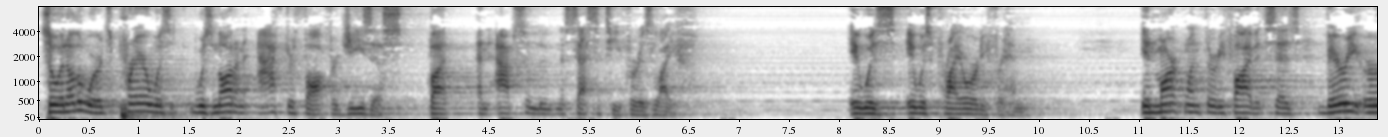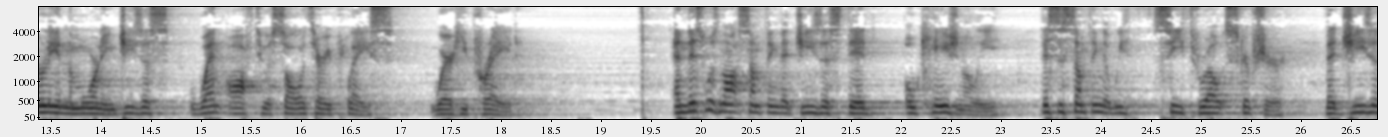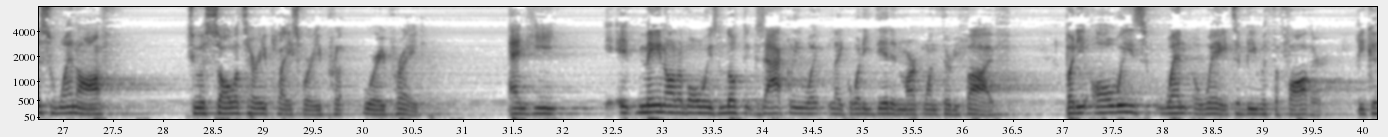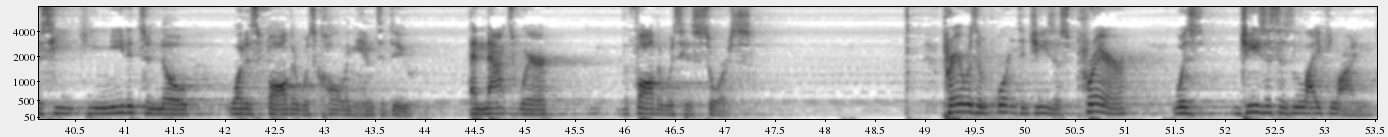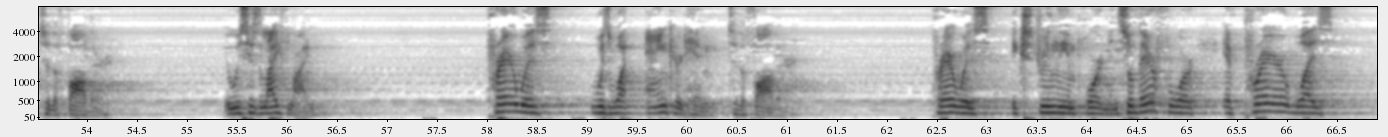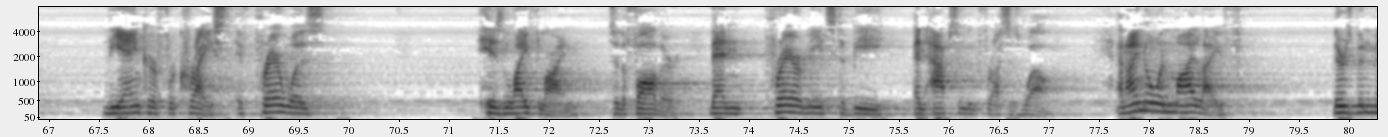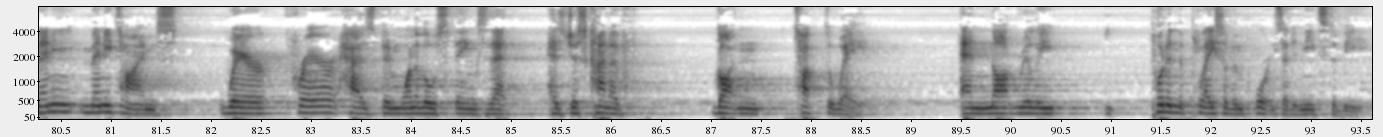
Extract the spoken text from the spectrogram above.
So in other words, prayer was, was not an afterthought for Jesus, but an absolute necessity for his life. It was, it was priority for him. In Mark 135, it says, very early in the morning, Jesus went off to a solitary place where he prayed. And this was not something that Jesus did occasionally. This is something that we see throughout scripture that Jesus went off to a solitary place where he, where he prayed. And he it may not have always looked exactly what, like what he did in Mark 135, but he always went away to be with the Father because he, he needed to know what his Father was calling him to do. And that's where the Father was his source. Prayer was important to Jesus. Prayer was Jesus' lifeline to the Father. It was his lifeline. Prayer was, was what anchored him to the Father. Prayer was extremely important. And so therefore, if prayer was the anchor for Christ, if prayer was his lifeline to the Father, then prayer needs to be an absolute for us as well. And I know in my life, there's been many, many times where prayer has been one of those things that has just kind of gotten tucked away and not really put in the place of importance that it needs to be.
